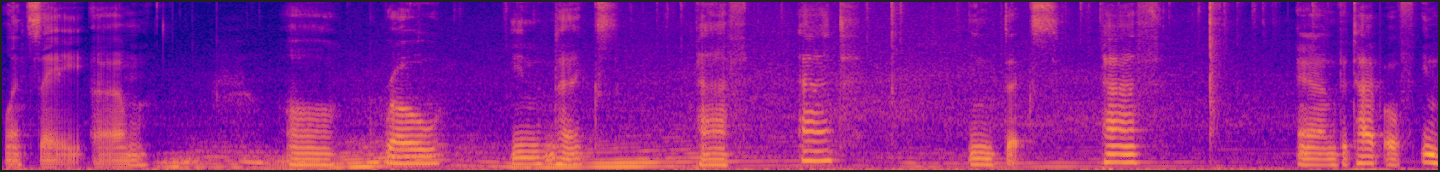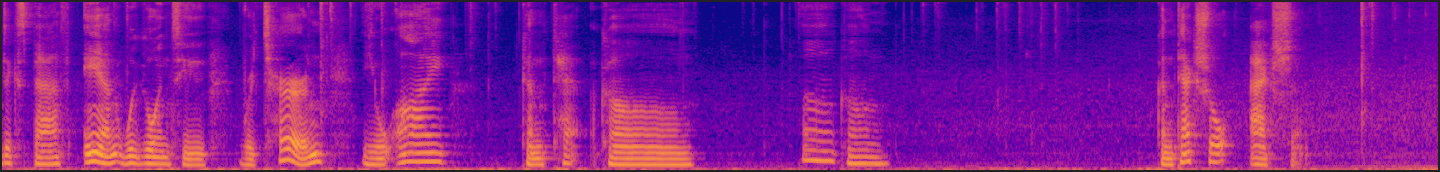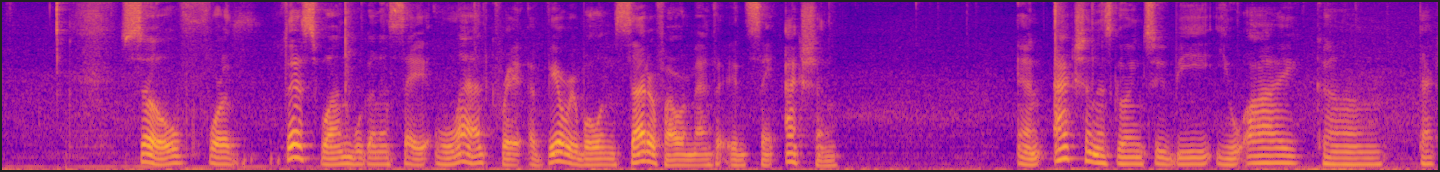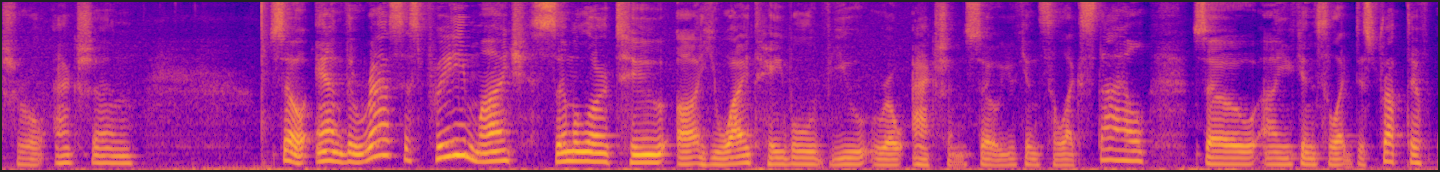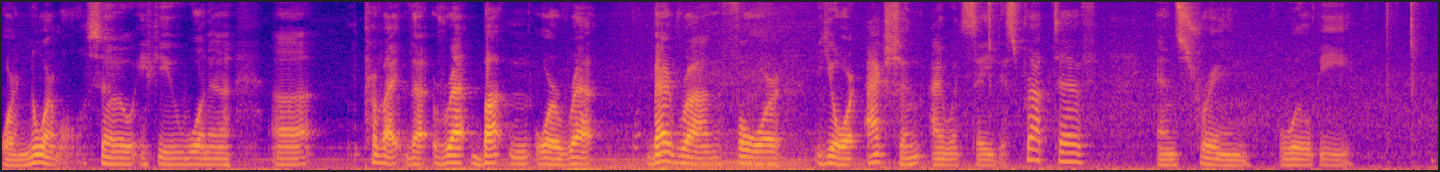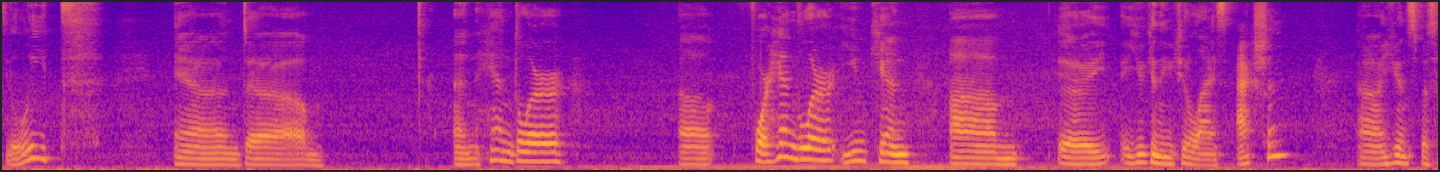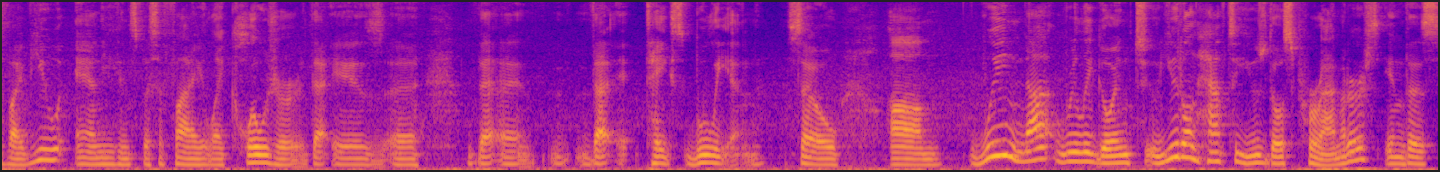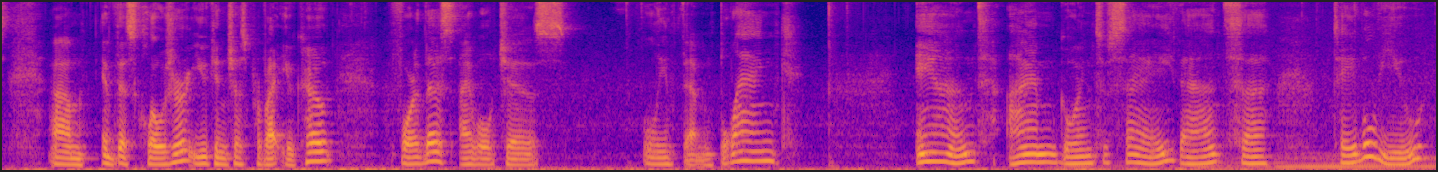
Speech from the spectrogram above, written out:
let's say um, uh, row index path add index path and the type of index path and we're going to return UI contact con, uh, con contextual action so for this one, we're gonna say let create a variable inside of our method and say action. And action is going to be UI contextual action. So, and the rest is pretty much similar to a UI table view row action. So you can select style, so uh, you can select destructive or normal. So if you want to uh, provide the red button or red background for your action, I would say destructive and string will be delete and um, and handler uh, for handler you can um, uh, you can utilize action uh, you can specify view and you can specify like closure that is uh, that uh, that takes boolean. So um, we're not really going to you don't have to use those parameters in this um, in this closure. You can just provide your code. For this I will just leave them blank. And I'm going to say that uh, table view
